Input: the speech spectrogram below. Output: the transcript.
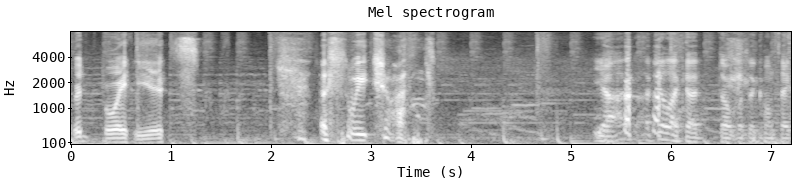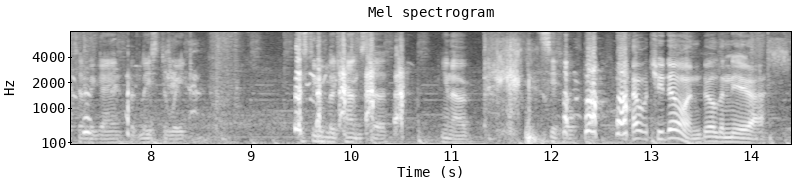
good boy he is. A sweet child. Yeah, I, I feel like I dealt with the contact him again for at least a week. Just to give him a chance to, you know, settle. What you doing? Building near ass.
